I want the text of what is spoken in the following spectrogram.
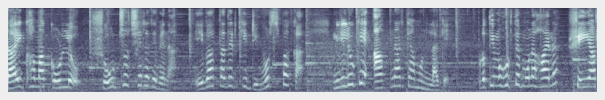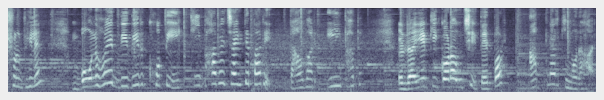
রায় ক্ষমা করলেও শৌর্য ছেড়ে দেবে না। এবার তাদের কি ডিভোর্স পাকা? নীলুকে আপনার কেমন লাগে? প্রতি মুহূর্তে মনে হয় না সেই আসল ভিলেন? বোন হয়ে দিদির ক্ষতি কীভাবে চাইতে পারে, তাও আবার এইভাবে? রায়ের কি করা উচিত এরপর? আপনার কি মনে হয়?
